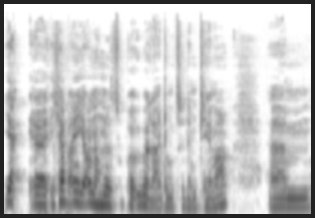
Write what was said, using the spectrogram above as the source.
ja, äh, ich habe eigentlich auch noch eine super Überleitung zu dem Thema. Ähm,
